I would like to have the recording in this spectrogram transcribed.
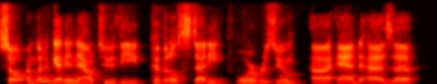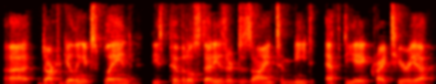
So I'm going to get in now to the pivotal study for Rezum, Uh, and as uh, uh, Dr. Gilling explained, these pivotal studies are designed to meet FDA criteria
